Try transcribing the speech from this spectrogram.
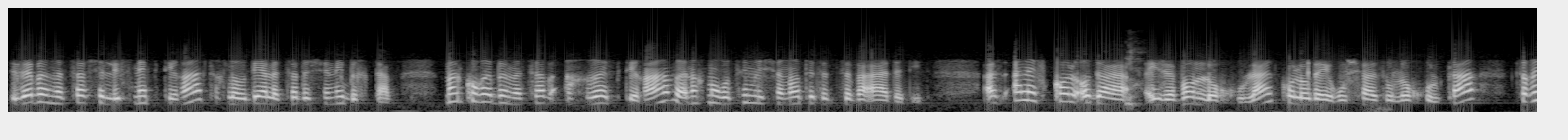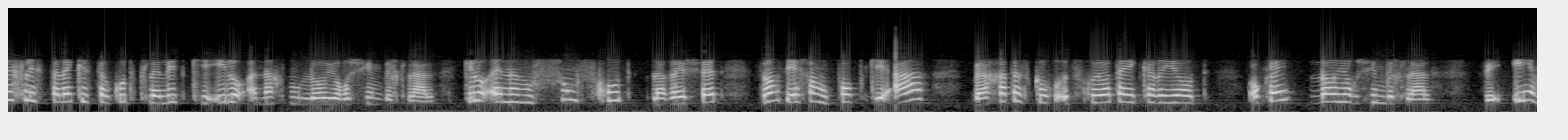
זה במצב של לפני פטירה, צריך להודיע לצד השני בכתב. מה קורה במצב אחרי פטירה, ואנחנו רוצים לשנות את הצוואה ההדדית. אז א', כל עוד העיזבון לא חולק, כל עוד הירושה הזו לא חולקה, צריך להסתלק הסתלקות כללית כאילו אנחנו לא יורשים בכלל. כאילו אין לנו שום זכות לרשת, זאת אומרת, יש לנו פה פגיעה באחת הזכו- הזכויות העיקריות, אוקיי? לא יורשים בכלל. ואם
